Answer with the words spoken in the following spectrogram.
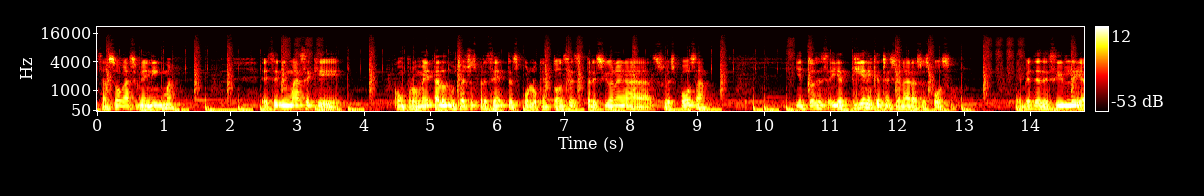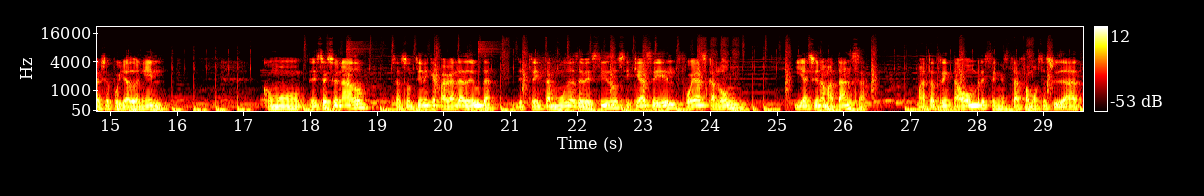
Sansón hace un enigma. Este enigma hace que comprometa a los muchachos presentes, por lo que entonces presionan a su esposa y entonces ella tiene que traicionar a su esposo en vez de decirle y haberse apoyado en él. Como es traicionado, Sansón tiene que pagar la deuda de 30 mudas de vestidos y ¿qué hace él? Fue a Ascalón y hace una matanza. Mata a 30 hombres en esta famosa ciudad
